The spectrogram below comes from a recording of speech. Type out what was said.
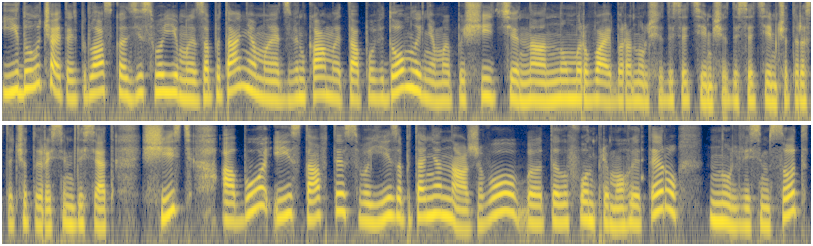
І долучайтесь, будь ласка, зі своїми запитаннями, дзвінками та повідомленнями. Пишіть на номер Viber 067 67 404 76 або і ставте свої запитання наживо. Е, телефон прямого етеру 0800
